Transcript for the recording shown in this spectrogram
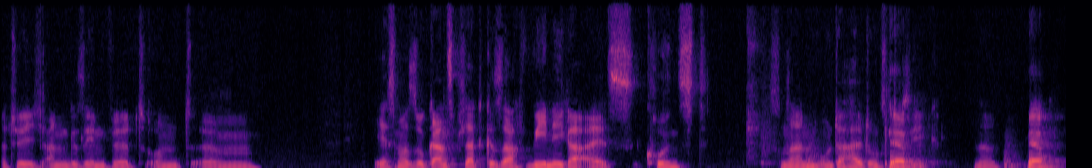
natürlich angesehen wird und ähm, erstmal so ganz platt gesagt weniger als Kunst, sondern Unterhaltungsmusik. Ja. Ne? Ja.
